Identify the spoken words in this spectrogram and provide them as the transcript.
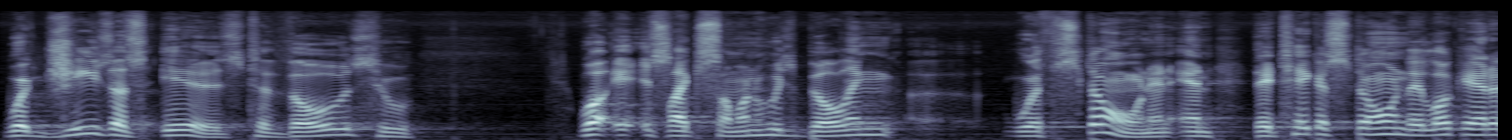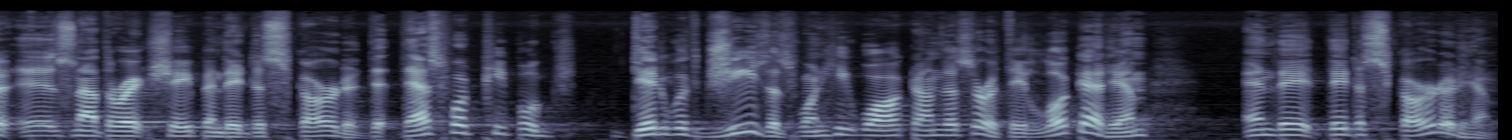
what Jesus is to those who, well, it's like someone who's building with stone, and, and they take a stone, they look at it, it's not the right shape, and they discard it. That's what people did with Jesus when he walked on this earth. They looked at him and they, they discarded him.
